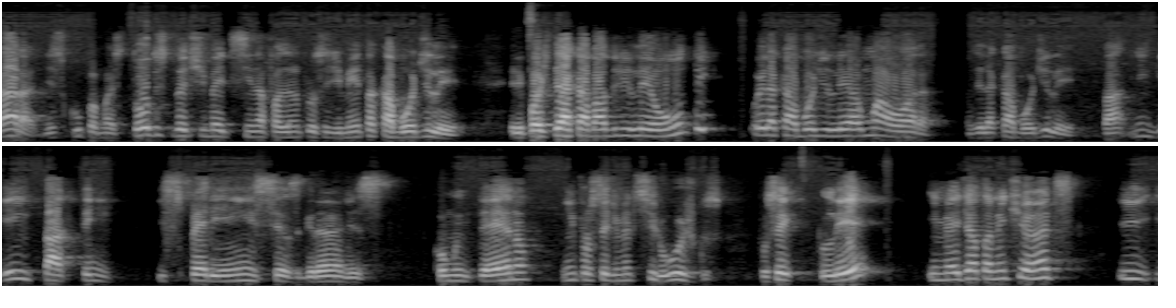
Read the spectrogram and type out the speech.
Cara, desculpa, mas todo estudante de medicina fazendo procedimento acabou de ler. Ele pode ter acabado de ler ontem ou ele acabou de ler há uma hora, mas ele acabou de ler. Tá? Ninguém tá, tem experiências grandes como interno em procedimentos cirúrgicos. Você lê imediatamente antes e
